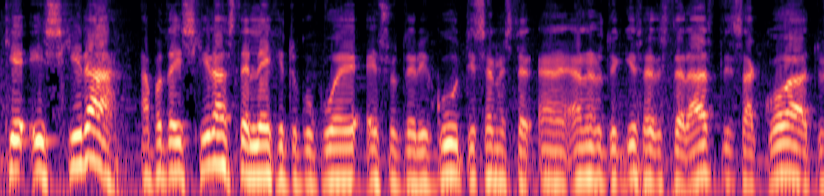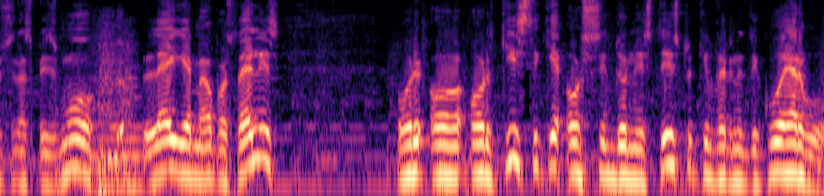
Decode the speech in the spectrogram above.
και ισχυρά από τα ισχυρά στελέχη του κουκουέ εσωτερικού της ανεστε, αναρωτικής αριστεράς της ΑΚΟΑ, του συνασπισμού λέγε με όπως θέλεις ορκίστηκε ο συντονιστής του κυβερνητικού έργου.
